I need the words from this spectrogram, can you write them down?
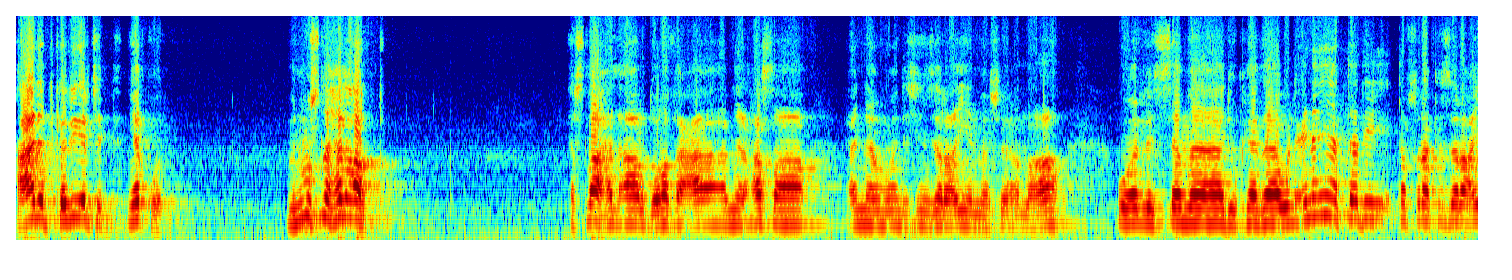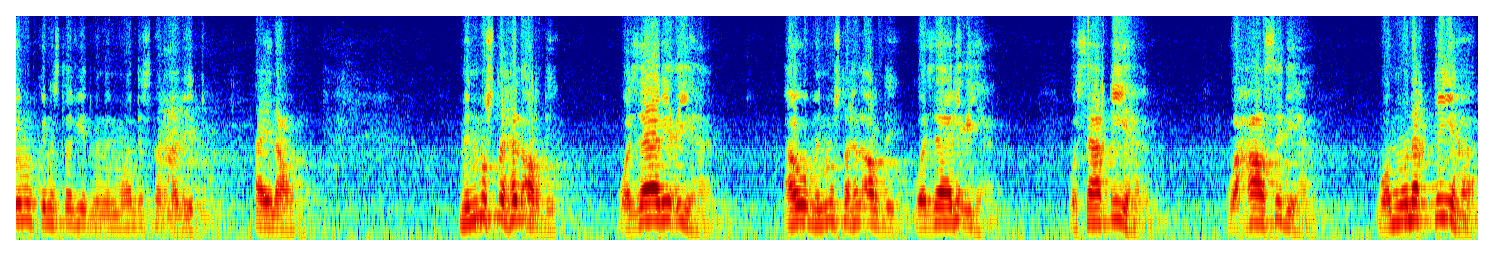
عدد كبير جدا يقول من مصلح الأرض إصلاح الأرض ورفع من الحصى عندنا مهندسين زراعيين ما شاء الله. والسماد وكذا والعنايات هذه تفصيلات الزراعية ممكن نستفيد من المهندسنا الحبيب أي نعم. من مصلح الأرض وزارعيها أو من مصلح الأرض وزارعيها وساقيها وحاصدها ومنقيها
